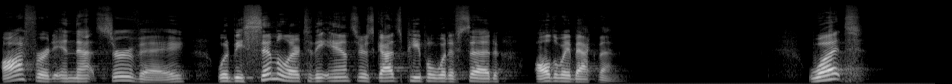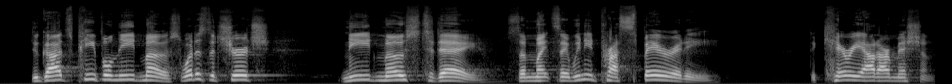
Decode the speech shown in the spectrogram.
offered in that survey would be similar to the answers God's people would have said all the way back then. What do God's people need most? What does the church need most today? Some might say we need prosperity to carry out our mission.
